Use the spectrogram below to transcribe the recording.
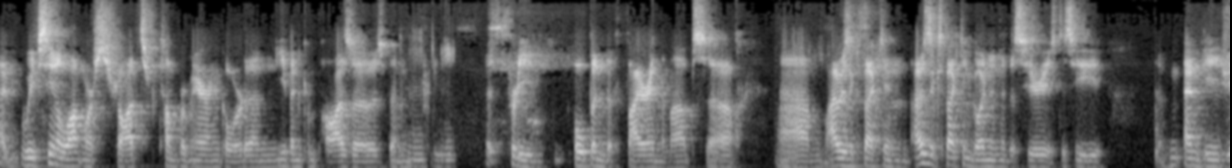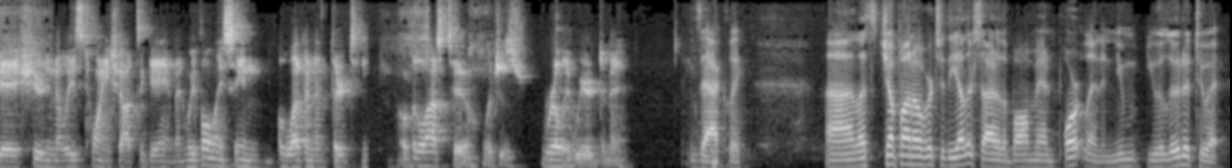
I, we've seen a lot more shots come from Aaron Gordon. Even Campazzo has been mm-hmm. pretty, pretty open to firing them up. So um, I was expecting I was expecting going into the series to see MPJ shooting at least 20 shots a game, and we've only seen 11 and 13 over the last two, which is really weird to me. Exactly. Uh, let's jump on over to the other side of the ball, man. Portland, and you you alluded to it.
